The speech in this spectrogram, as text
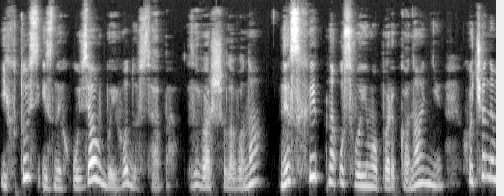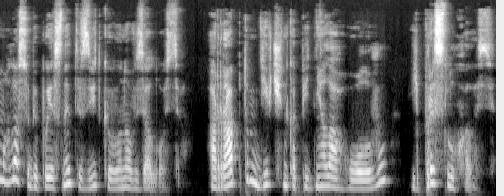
і хтось із них узяв би його до себе, завершила вона, несхитна у своєму переконанні, хоча не могла собі пояснити, звідки воно взялося. А раптом дівчинка підняла голову і прислухалась.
